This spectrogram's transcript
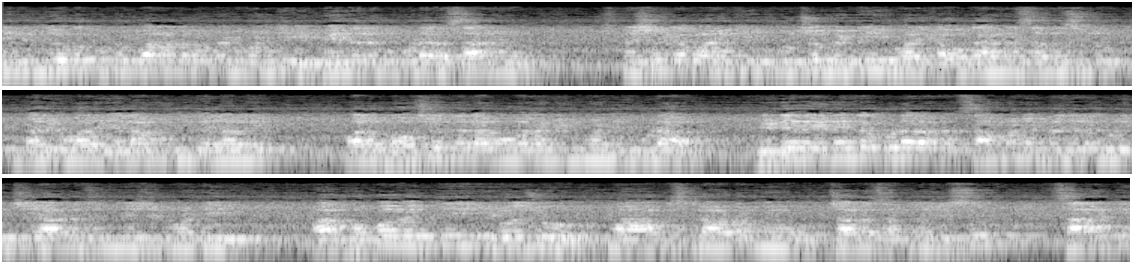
నిరుద్యోగ కుటుంబాలలో ఉన్నటువంటి పేదలకు కూడా సార్ స్పెషల్గా వారికి కూర్చోబెట్టి వారికి అవగాహన సదస్సులు మరియు వారు ఎలా ముందుకెళ్ళాలి వాళ్ళ భవిష్యత్తు ఎలా పోవాలనేటువంటిది కూడా రిటైర్ అయినాక కూడా సామాన్య ప్రజల గురించి ఆలోచన చేసేటువంటి ఆ గొప్ప వ్యక్తి ఈరోజు మా ఆఫీస్కి రావడం మేము చాలా సంతోషిస్తూ సార్కి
